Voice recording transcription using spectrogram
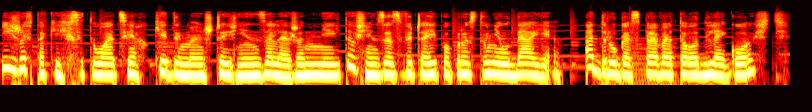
i że w takich sytuacjach, kiedy mężczyźnie zależy mniej, to się zazwyczaj po prostu nie udaje. A druga sprawa to odległość,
